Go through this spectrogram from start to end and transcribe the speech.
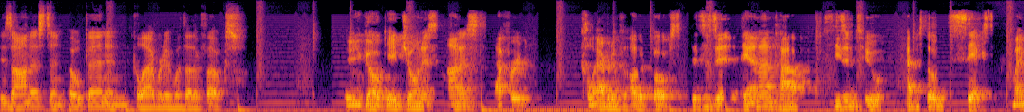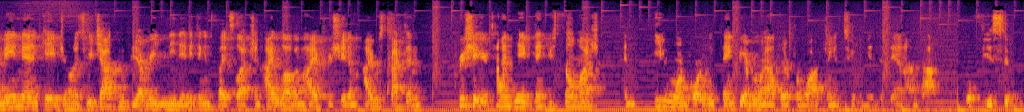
is honest and open and collaborative with other folks. There you go. Gabe Jonas, honest effort, collaborative with other folks. This is it. Dan on top, season two, episode six. My main man, Gabe Jonas. Reach out to him if you ever need anything in site selection. I love him. I appreciate him. I respect him. Appreciate your time, Gabe. Thank you so much. And even more importantly, thank you everyone out there for watching and tuning in to Dan on Top. We'll see you soon.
